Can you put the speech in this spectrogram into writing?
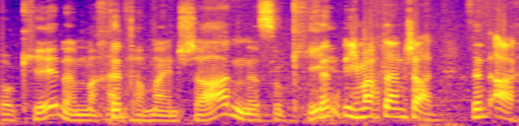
Okay, dann mach einfach meinen Schaden, ist okay. Sind, ich mach deinen Schaden. Sind 8.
